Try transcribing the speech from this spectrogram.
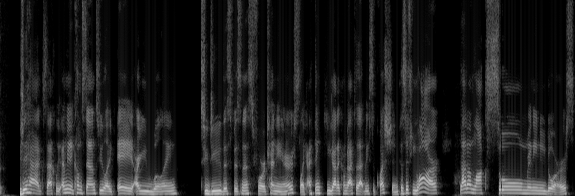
yeah, exactly. I mean, it comes down to like, A, are you willing to do this business for 10 years? Like, I think you got to come back to that basic question. Because if you are, that unlocks so many new doors.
